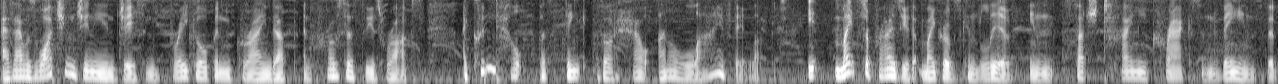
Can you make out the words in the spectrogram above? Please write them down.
As I was watching Ginny and Jason break open, grind up, and process these rocks, I couldn't help but think about how unalive they looked. It might surprise you that microbes can live in such tiny cracks and veins that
